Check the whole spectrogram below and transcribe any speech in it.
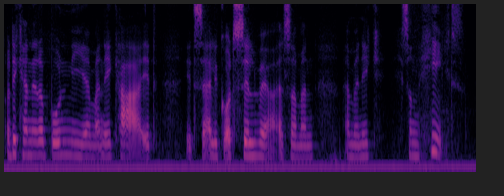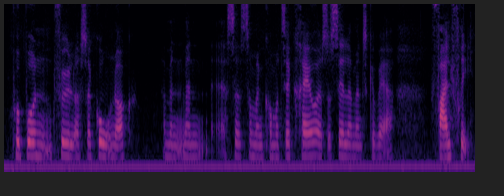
og det kan netop bunde i, at man ikke har et, et særligt godt selvværd. Altså man, at man ikke sådan helt på bunden føler sig god nok. At man, man, altså, så man kommer til at kræve af sig selv, at man skal være fejlfri.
